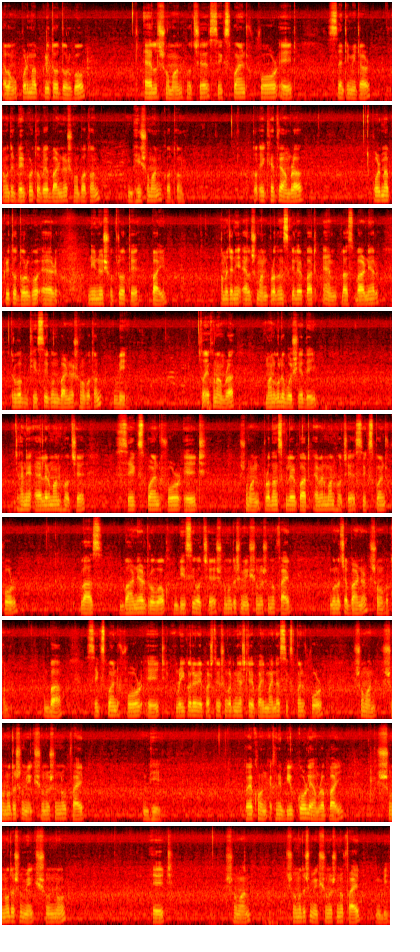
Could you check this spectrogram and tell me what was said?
এবং পরিমাপকৃত দৈর্ঘ্য এল সমান হচ্ছে six point four eight centimetre আমাদের বের করতে হবে বার্নিয়ার সমাপতন ভি সমান কত। তো এই ক্ষেত্রে আমরা পরিমাপকৃত দৈর্ঘ্য এর নির্ণয় সূত্রতে পাই। আমরা জানি এল সমান প্রধান স্কেলের পার্ট এম প্লাস বার্নিয়ার ধ্রুবক ভিসি গুণ বার্নিয়ার সমাপতন বি তো এখন আমরা মানগুলো বসিয়ে দেই। যেখানে এল এর মান হচ্ছে সিক্স পয়েন্ট ফোর এইট সমান প্রধান স্কেলের পার্ট এম এর মান হচ্ছে six point four plus Barnier ধ্রুবক বিসি হচ্ছে শূন্য দশমিক শূন্য শূন্য ফাইভ গুণ হচ্ছে বার্নার সমাপতন বা সিক্স পয়েন্ট ফোর এইট আমরা ইকুয়ালের এই পাশ থেকে সংখ্যাটা নিয়ে আসলে পাই মাইনাস সিক্স পয়েন্ট ফোর সমান শূন্য দশমিক শূন্য শূন্য ফাইভ ভি তো এখন এখানে বিয়োগ করলে আমরা পাই শূন্য দশমিক শূন্য এইট সমান শূন্য দশমিক শূন্য শূন্য ফাইভ বি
